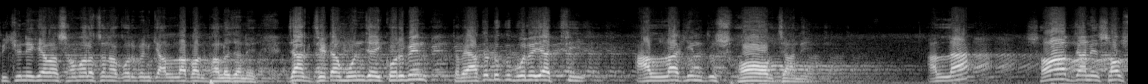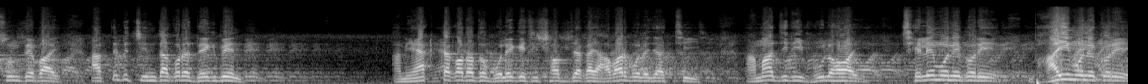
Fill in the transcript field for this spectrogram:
পিছনে গিয়ে আবার সমালোচনা করবেন কি আল্লাহ পাক ভালো জানে। যাক, যেটা মন যাই করবেন, তবে এতটুকু বলে যাচ্ছি, আল্লাহ কিন্তু সব জানে। আল্লাহ সব জানে, সব শুনতে পায়। আপনি একটু চিন্তা করে দেখবেন। আমি একটা কথা তো বলে গেছি, সব জায়গায় আবার বলে যাচ্ছি। আমার যদি ভুল হয়, ছেলে মনে করে, ভাই মনে করে,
